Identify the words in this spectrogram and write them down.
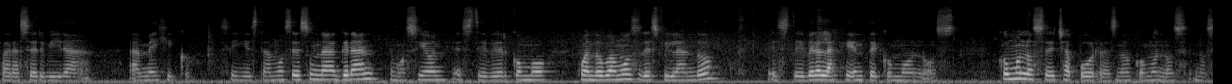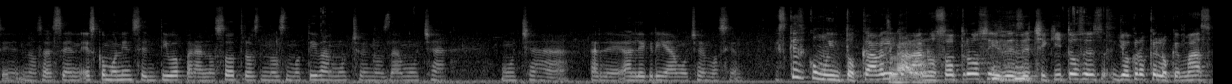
para servir a, a México. Sí, estamos, es una gran emoción este, ver cómo cuando vamos desfilando, este, ver a la gente cómo nos, cómo nos echa porras, ¿no? Cómo nos, nos, nos hacen, es como un incentivo para nosotros, nos motiva mucho y nos da mucha, mucha ale- alegría, mucha emoción. Es que es como intocable Claro. para nosotros y desde chiquitos es yo creo que lo que más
